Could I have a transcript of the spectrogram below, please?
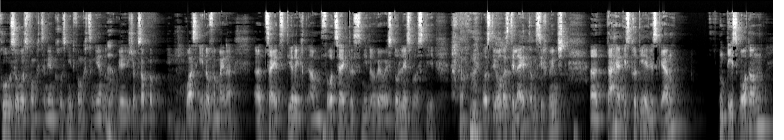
kann sowas funktionieren, kann es nicht funktionieren. Ja. Und wie ich schon gesagt habe, ich weiß eh noch von meiner äh, Zeit direkt am Fahrzeug, dass nicht aber alles toll ist, was die, was die oberste Leitung sich wünscht. Äh, daher diskutiere ich das gern. Und das war dann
